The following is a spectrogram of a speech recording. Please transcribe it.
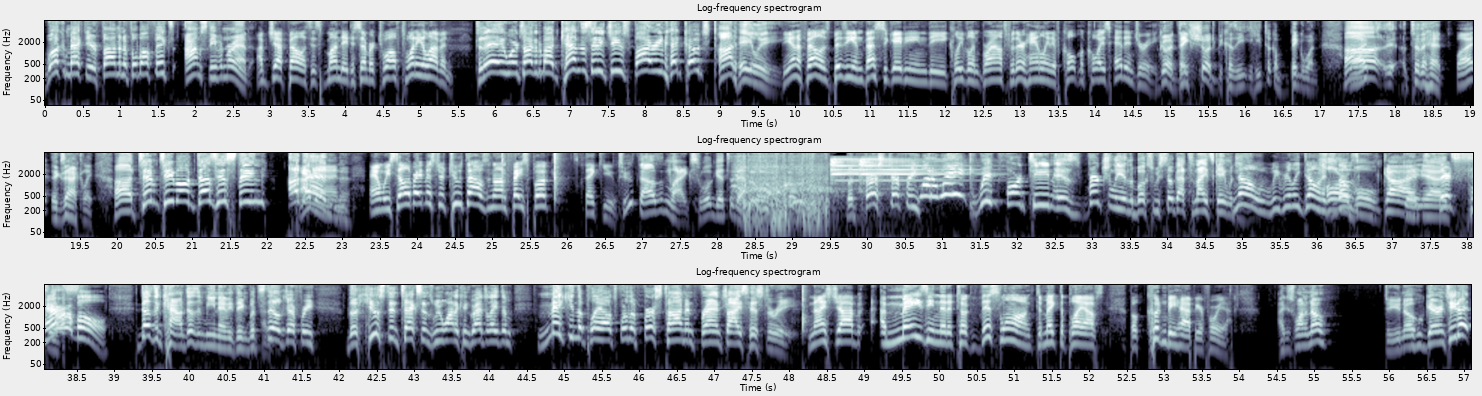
Welcome back to your five minute football fix. I'm Stephen Miranda. I'm Jeff Ellis. It's Monday, December 12th, 2011. Today we're talking about Kansas City Chiefs firing head coach Todd Haley. The NFL is busy investigating the Cleveland Browns for their handling of Colt McCoy's head injury. Good, they should because he, he took a big one uh, to the head. What? Exactly. Uh, Tim Tebow does his thing again. Again. And we celebrate Mr. 2000 on Facebook. Thank you. 2,000 likes. We'll get to that. But first, Jeffrey. What a week! Week 14 is virtually in the books. We still got tonight's game, which No, we really don't. It's Horrible those guys. game. Yeah, They're it's- terrible. doesn't count, doesn't mean anything. But still, Jeffrey, the Houston Texans, we want to congratulate them making the playoffs for the first time in franchise history. Nice job. Amazing that it took this long to make the playoffs, but couldn't be happier for you. I just want to know do you know who guaranteed it?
